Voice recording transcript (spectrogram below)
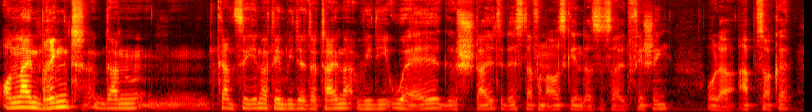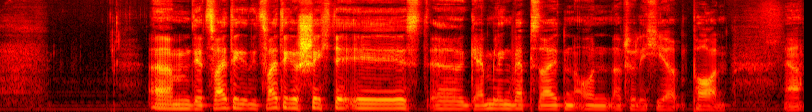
online bringt, dann kannst du je nachdem, wie die Datei, wie die URL gestaltet ist, davon ausgehen, dass es halt Phishing oder Abzocke. Ähm, der zweite, die zweite Geschichte ist äh, Gambling-Webseiten und natürlich hier Porn. Ja.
